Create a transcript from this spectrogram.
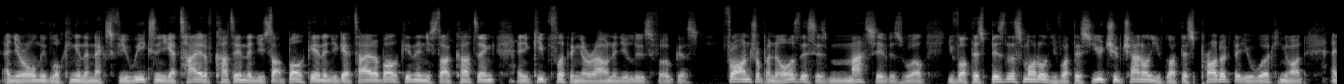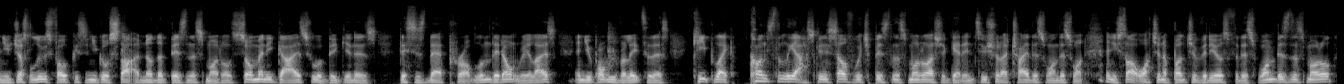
and you're only looking in the next few weeks, and you get tired of cutting, then you start bulking, then you get tired of bulking, then you start cutting, and you keep flipping around and you lose focus for entrepreneurs, this is massive as well. You've got this business model, you've got this YouTube channel, you've got this product that you're working on, and you just lose focus and you go start another business model. So many guys who are beginners, this is their problem. They don't realize, and you probably relate to this. Keep like constantly asking yourself which business model I should get into. Should I try this one, this one? And you start watching a bunch of videos for this one business model.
